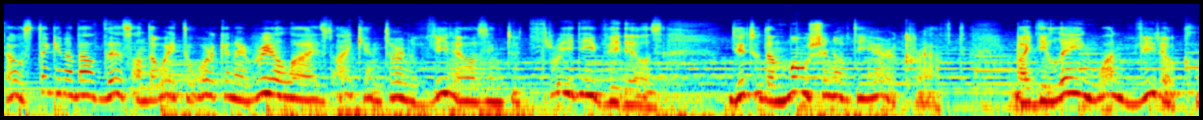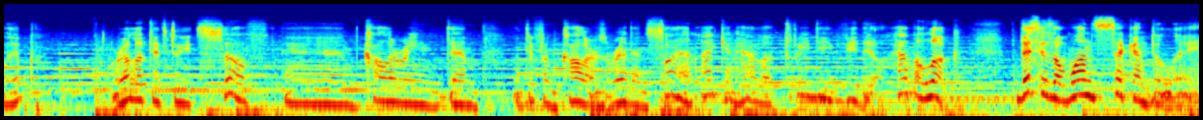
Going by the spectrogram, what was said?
I was thinking about this on the way to work and I realized I can turn videos into 3D videos due to the motion of the aircraft. By delaying one video clip relative to itself and coloring them with different colors, red and cyan, I can have a 3D video. Have a look. This is a one second delay.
